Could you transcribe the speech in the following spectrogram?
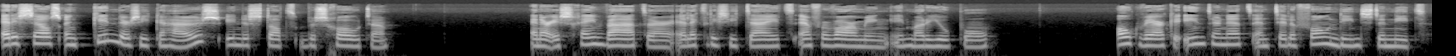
Er is zelfs een kinderziekenhuis in de stad beschoten. En er is geen water, elektriciteit en verwarming in Mariupol. Ook werken internet- en telefoondiensten niet.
